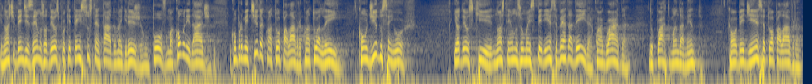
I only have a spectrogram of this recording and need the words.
E nós te bendizemos, ó Deus, porque tens sustentado uma igreja, um povo, uma comunidade comprometida com a tua palavra, com a tua lei, com o dia do Senhor. E ó Deus, que nós tenhamos uma experiência verdadeira com a guarda do quarto mandamento, com a obediência à tua palavra,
